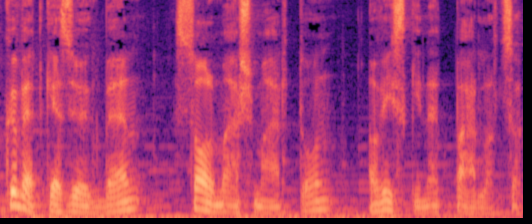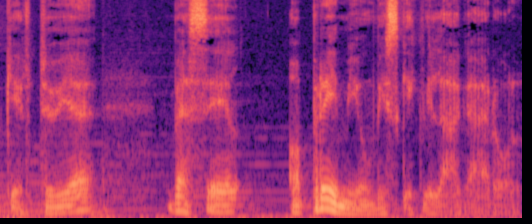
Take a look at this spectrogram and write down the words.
A következőkben Szalmás Márton, a Whiskynet párlat szakértője beszél a prémium viszkik világáról.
